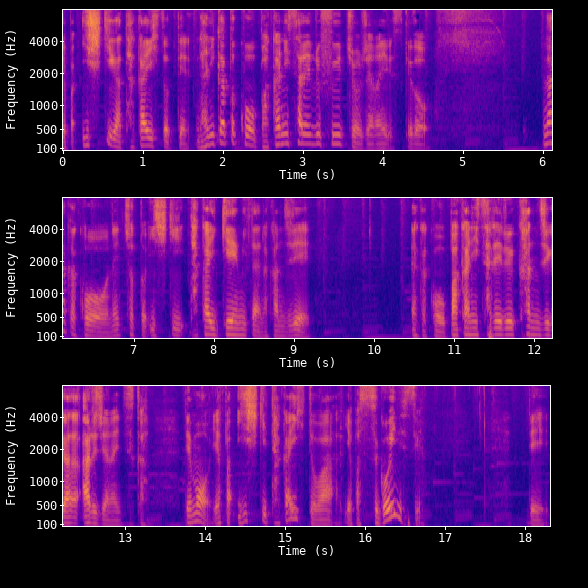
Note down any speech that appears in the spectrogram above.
やっぱ意識が高い人って何かとこうバカにされる風潮じゃないですけどなんかこうねちょっと意識高い系みたいな感じでなんかこうバカにされる感じがあるじゃないですかでもやっぱ意識高い人はやっぱすごいですよで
